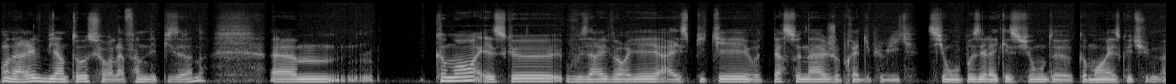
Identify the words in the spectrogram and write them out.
on arrive bientôt sur la fin de l'épisode. Euh, comment est-ce que vous arriveriez à expliquer votre personnage auprès du public? Si on vous posait la question de comment est-ce que tu me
